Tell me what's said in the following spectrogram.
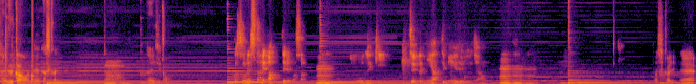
サイズ感はね、確かにうん、大事かも。なんかそれさえ合ってればさうん、正直全部似合って見えるじゃん。うん、うん、うんうん、確かにね。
